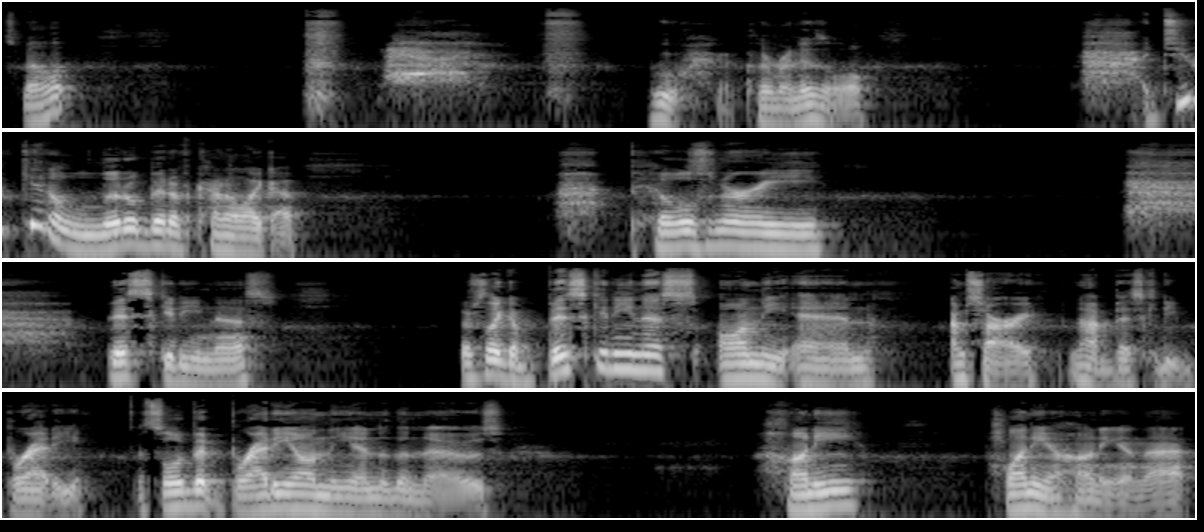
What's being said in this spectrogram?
Smell it. Ooh, I gotta clear my nose a little. I do get a little bit of kind of like a pilsnery biscuitiness. There's like a biscuitiness on the end. I'm sorry, not biscuity, bready. It's a little bit bready on the end of the nose. Honey, plenty of honey in that.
